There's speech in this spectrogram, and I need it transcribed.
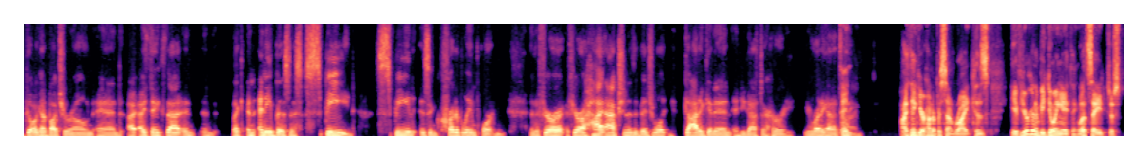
going about your own, and I, I think that in, in like in any business, speed speed is incredibly important. And if you're if you're a high action individual, you got to get in and you got to hurry. You're running out of time. And- I think you're 100% right because if you're going to be doing anything, let's say just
